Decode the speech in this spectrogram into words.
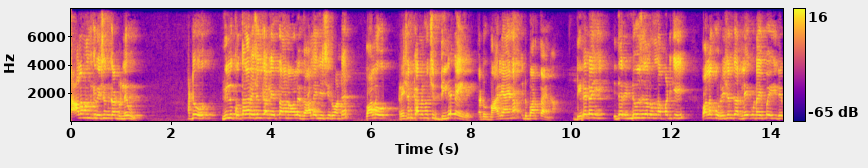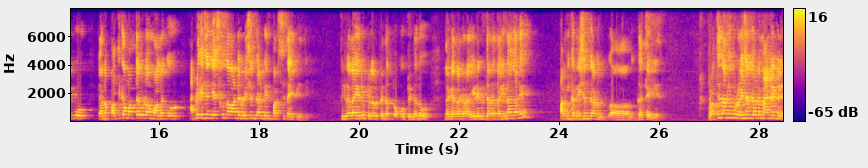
చాలామందికి రేషన్ కార్డు లేవు. అటు వీళ్ళు కొత్తగా రేషన్ కార్డులు ఎత్తా అన్న వాళ్ళు వాళ్ళు ఏం చేసారు అంటే వాళ్ళు రేషన్ కార్డుల నుంచి డిలేట్ అయ్యారు. అటు భార్య అయినా ఇటు భర్త అయినా. డిలేట్ అయ్యి ఇద్దరు ఇండివిజువల్ ఉన్నప్పటికీ వాళ్ళకు రేషన్ కార్డు లేకుండా అయిపోయి రేపు ఏమైనా పథకం వస్తే కూడా వాళ్ళకు అప్లికేషన్ చేసుకుందాం అంటే రేషన్ కార్డు లేని పరిస్థితి అయిపోయింది. పిల్లలు అయ్యారు పిల్లలు పెద్ద పెద్దలు దగ్గర దగ్గర ఏడెనిమిది తరగతి అయినా కానీ వాళ్ళకి ఇంకా రేషన్ కార్డు గతే లేదు. ప్రతిదానికి ఇప్పుడు రేషన్ కార్డు మ్యాండేటరీ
